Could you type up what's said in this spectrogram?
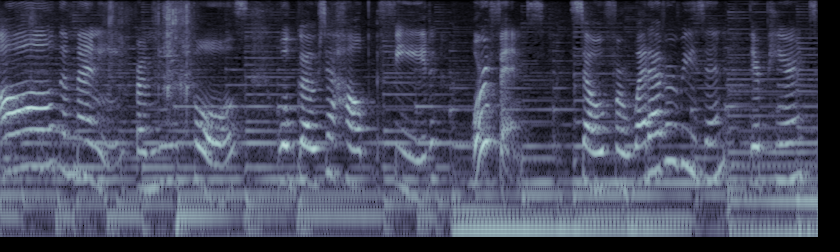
All the money from these bowls will go to help feed orphans. So, for whatever reason, their parents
